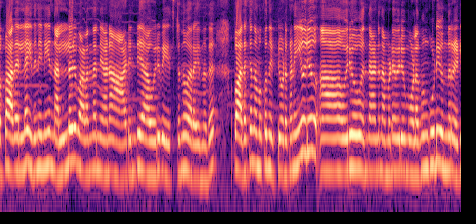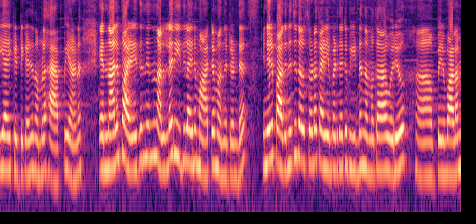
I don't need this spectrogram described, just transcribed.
അപ്പോൾ അതെല്ലാം ഇതിനിനി നല്ലൊരു വളം തന്നെയാണ് ആടിന്റെ ആ ഒരു വേസ്റ്റ് എന്ന് പറയുന്നത്. അപ്പോൾ അതൊക്കെ നമുക്കൊന്ന് ഇട്ട് കൊടുക്കണം. ഈ ഒരു ഒരു എന്താണ് നമ്മുടെ ഒരു മുളകും കൂടി ഒന്ന് റെഡിയായി കിട്ടിക്കഴിഞ്ഞാൽ നമ്മൾ ഹാപ്പിയാണ് എന്നാലും പഴയതിൽ നിന്ന് നല്ല രീതിയിൽ അതിന് മാറ്റം വന്നിട്ടുണ്ട്. ഇനി ഒരു പതിനഞ്ച് ദിവസത്തോടെ കഴിയുമ്പോഴത്തേക്ക് വീണ്ടും നമുക്ക് ആ ഒരു പിന്നെ വളം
